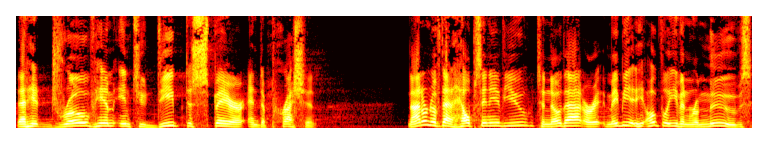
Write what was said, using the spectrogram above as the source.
that it drove him into deep despair and depression. Now, I don't know if that helps any of you to know that, or maybe it hopefully even removes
